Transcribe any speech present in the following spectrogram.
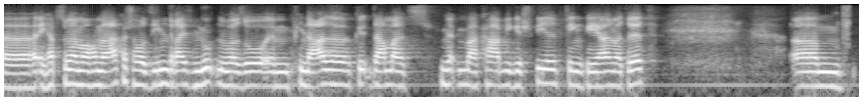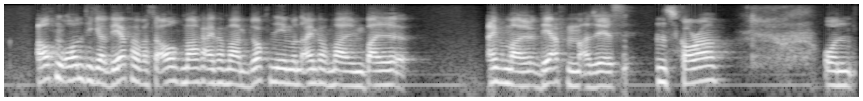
äh, ich habe sogar mal nachgeschaut, 37 Minuten oder so im Finale damals mit Maccabi gespielt gegen Real Madrid. Ähm, auch ein ordentlicher Werfer, was er auch macht, einfach mal einen Block nehmen und einfach mal einen Ball einfach mal werfen. Also er ist ein Scorer und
